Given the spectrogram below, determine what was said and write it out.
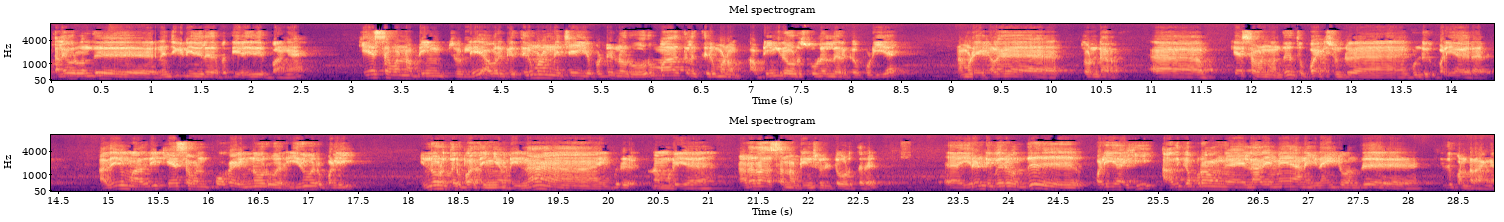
தலைவர் வந்து நெஞ்சுக்கடி இதில் இதை பத்தி எழுதியிருப்பாங்க. கேசவன் அப்படின்னு சொல்லி அவருக்கு திருமணம் நிச்சயிக்கப்பட்டு இன்னொரு ஒரு மாதத்துல திருமணம் அப்படிங்கிற ஒரு சூழல்ல இருக்கக்கூடிய நம்முடைய கழக தொண்டர் கேசவன் வந்து துப்பாக்கி சுண்டு குண்டுக்கு பலியாகிறாரு. அதே மாதிரி கேசவன் போக இன்னொருவர் இருவர் பலி. இன்னொருத்தர் பார்த்தீங்க அப்படின்னா இவர் நம்முடைய நடராசன் அப்படின்னு சொல்லிட்டு ஒருத்தர். இரண்டு பேர் வந்து பலியாகி அதுக்கப்புறம் அவங்க எல்லாரையுமே அன்னைக்கு நைட்டு வந்து இது பண்றாங்க.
